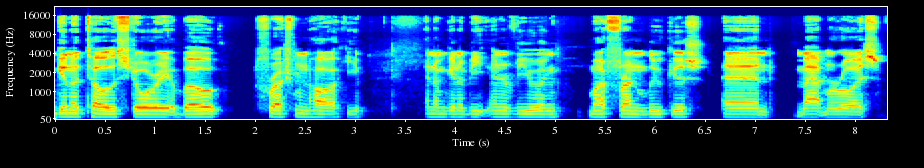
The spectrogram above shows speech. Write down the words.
going to tell the story about freshman hockey, and I'm going to be interviewing my friend Lucas and Matt Marois.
